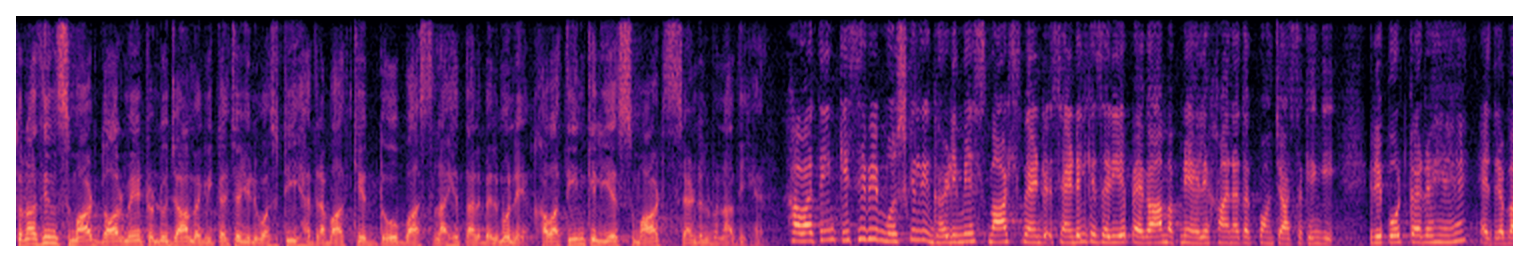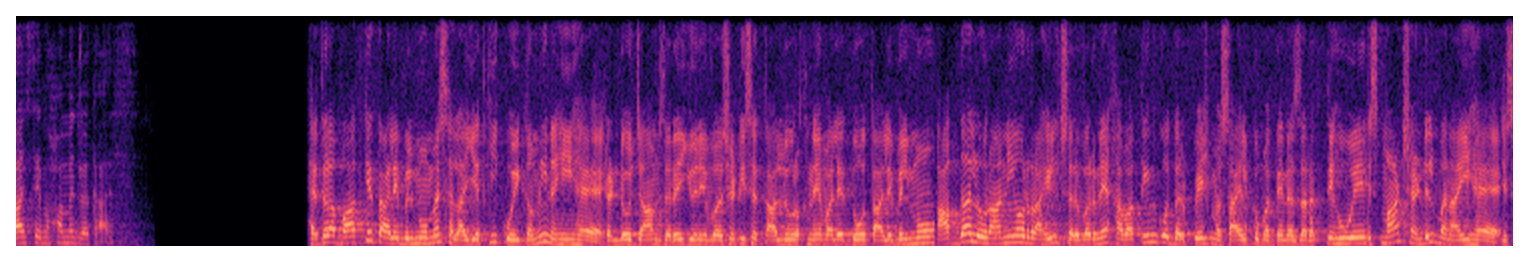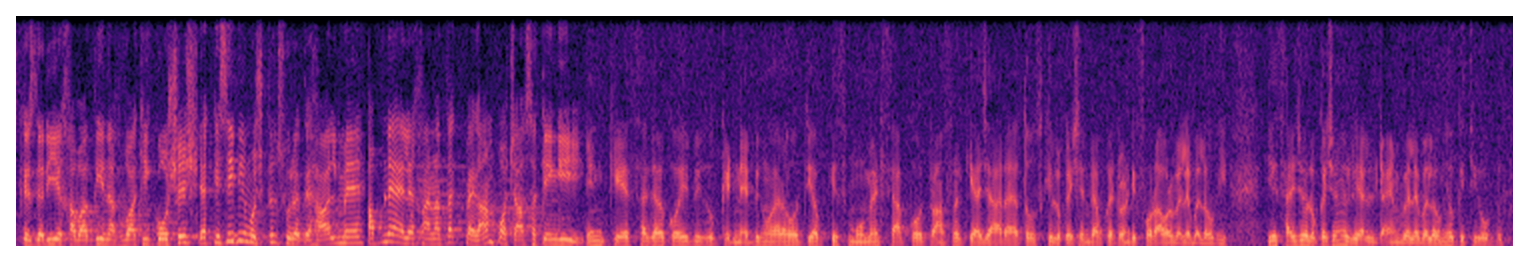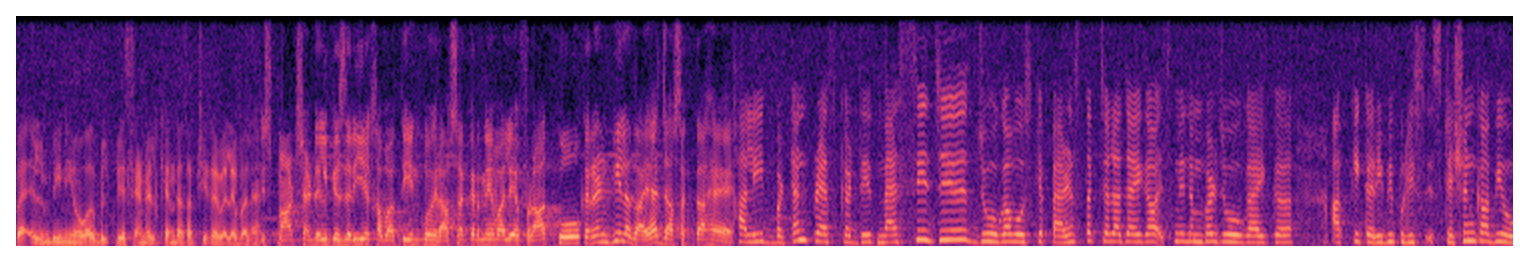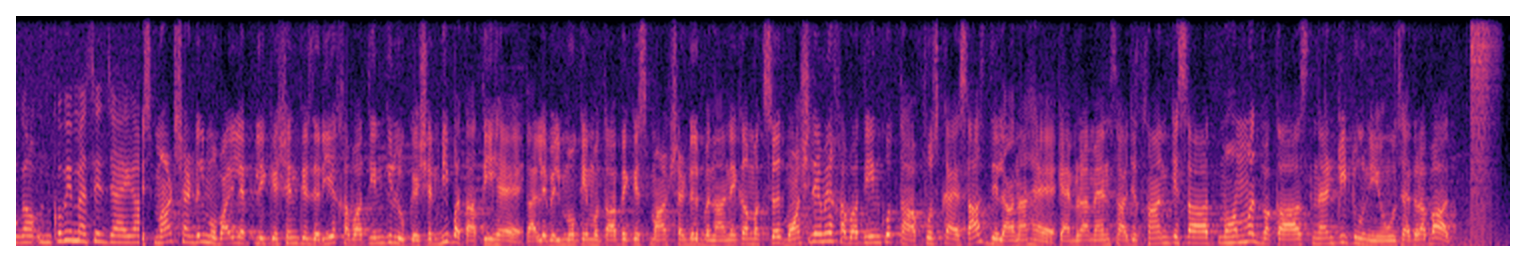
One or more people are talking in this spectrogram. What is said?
تو ناظرین سمارٹ دور میں ٹنڈو جام ایگریکلچر یونیورسٹی حیدرآباد کے دو باصلاحیت طالب علموں نے خواتین کے لیے سمارٹ سینڈل بنا دی ہے۔ خواتین کسی بھی مشکل کی گھڑی میں سمارٹ سینڈل کے ذریعے پیغام اپنے اہل خانہ تک پہنچا سکیں گی۔ رپورٹ کر رہے ہیں حیدرآباد سے محمد وکاس حیدرآباد کے طالب علموں میں صلاحیت کی کوئی کمی نہیں ہے۔ ٹنڈو جام زرعی یونیورسٹی سے تعلق رکھنے والے دو طالب علموں آبدہ لورانی اور راہیل سرور نے خواتین کو درپیش مسائل کو مد نظر رکھتے ہوئے اسمارٹ سینڈل بنائی ہے جس کے ذریعے خواتین اغوا کی کوشش یا کسی بھی مشکل صورتحال میں اپنے اہل خانہ تک پیغام پہنچا سکیں گی۔ ان کیس اگر کوئی بھی کڈنیپنگ وغیرہ ہوتی ہے اب کس موومنٹ سے آپ کو ٹرانسفر کیا جا رہا ہے تو اس کی لوکیشن پہ آپ ٹوئنٹی فور آور اویلیبل ہوگی۔ یہ ساری جو لوکیشن ریئل ٹائم اویلیبل ہوں گی کسی کو اس کا علم بھی نہیں ہوگا بالکل یہ سینڈل کے اندر سب چیزیں اویلیبل ہیں۔ اسمارٹ سینڈل کے ذریعے خواتین کو ہراسہ کرنے والے افراد کو کرنٹ بھی لگایا جا سکتا ہے۔ خالی بٹن پریس کر دے میسیج جو ہوگا وہ اس کے پیرنٹس تک چلا جائے گا۔ اس میں نمبر جو ہوگا ایک آپ کی قریبی پولیس اسٹیشن کا بھی ہوگا ان کو بھی میسیج جائے گا۔ اسمارٹ سینڈل موبائل اپلیکیشن کے ذریعے خواتین کی لوکیشن بھی بتاتی ہے۔ طالب علموں کے مطابق اسمارٹ سینڈل بنانے کا مقصد معاشرے میں خواتین کو تحفظ کا احساس دلانا ہے۔ کیمرہ مین ساجد خان کے ساتھ Muhammad Waqas ninety two news Hyderabad.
